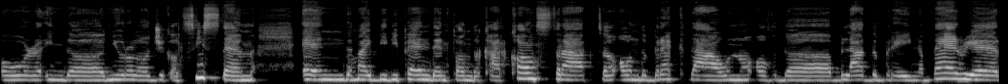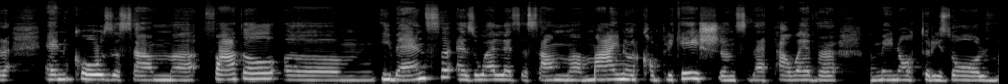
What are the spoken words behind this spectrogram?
or in the neurological system and might be dependent on the CAR construct, on the breakdown of the blood brain barrier, and cause some uh, fatal um, events as well as some minor complications that, however, may not resolve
